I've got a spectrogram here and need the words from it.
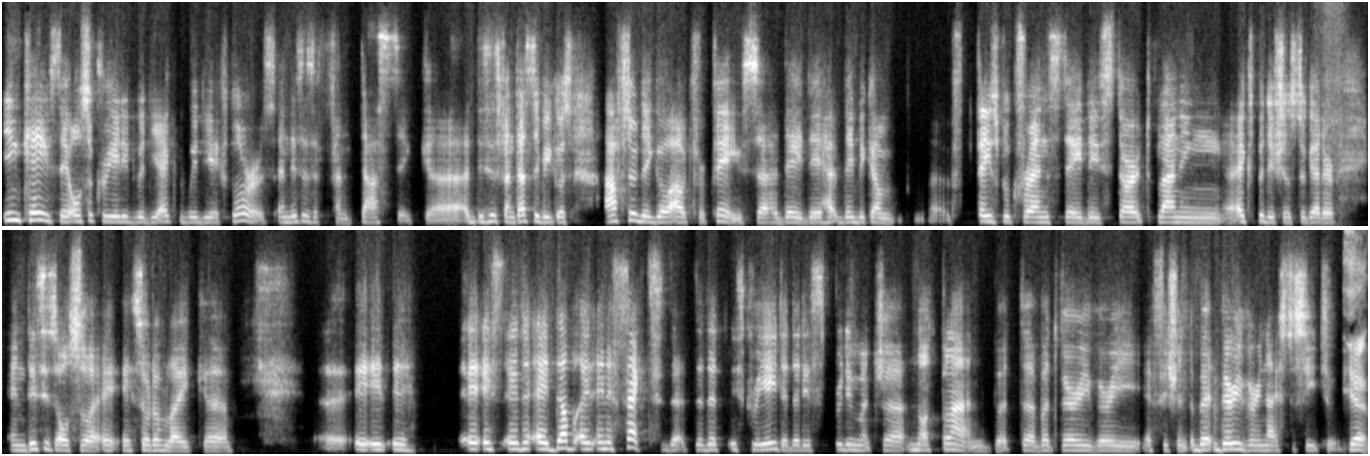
In caves they also created with the with the explorers and this is a fantastic uh, this is fantastic because after they go out for caves uh, they they have they become uh, facebook friends they they start planning expeditions together. And this is also a, a sort of like uh, it, it, it's a, a, double an effect that that is created that is pretty much uh, not planned but uh, but very very efficient but very very nice to see too. Yeah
